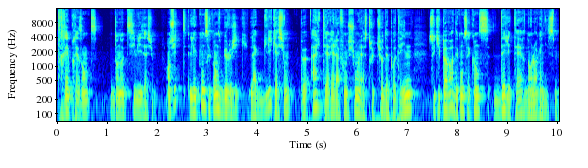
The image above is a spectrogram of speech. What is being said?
très présente dans notre civilisation. Ensuite, les conséquences biologiques. La glycation peut altérer la fonction et la structure des protéines, ce qui peut avoir des conséquences délétères dans l'organisme.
